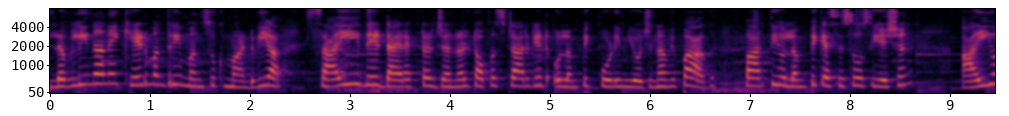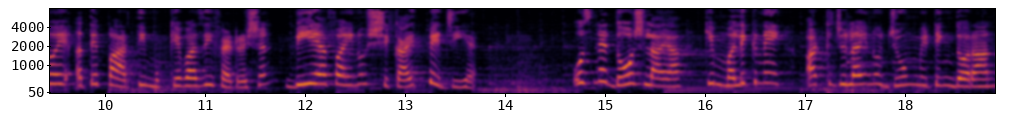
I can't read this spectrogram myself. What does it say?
ਲਵਲੀਨਾ ਨੇ ਖੇਡ ਮੰਤਰੀ ਮਨਸੁਖ ਮਾਂਡਵੀਆ ਸਾਈ ਦੇ director general TOPS target 올림픽 podium ਯੋਜਨਾ ਵਿਭਾਗ ਭਾਰਤੀ 올림픽 ਐਸੋਸੀਏਸ਼ਨ ਆਈਓਏ ਅਤੇ ਭਾਰਤੀ ਮੁੱਕੇਬਾਜ਼ੀ ਫੈਡਰੇਸ਼ਨ BFI ਨੂੰ ਸ਼ਿਕਾਇਤ ਭੇਜੀ ਹੈ ਉਸ ਨੇ ਦੋਸ਼ ਲਾਇਆ ਕਿ ਮਲਿਕ ਨੇ 8 ਜੁਲਾਈ ਨੂੰ ਜ਼ੂਮ ਮੀਟਿੰਗ ਦੌਰਾਨ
